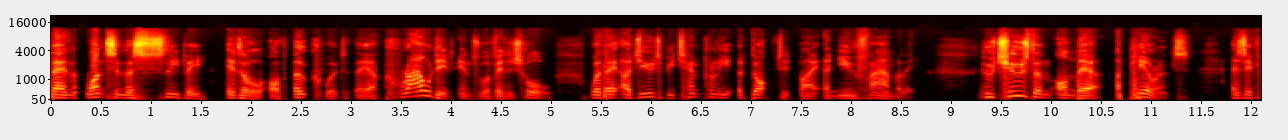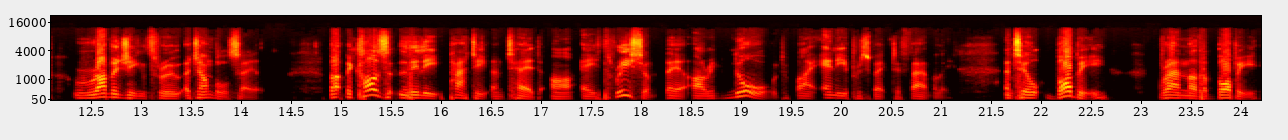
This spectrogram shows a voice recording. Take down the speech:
Hmm. Then, once in the sleepy idyll of Oakwood, they are crowded into a village hall where they are due to be temporarily adopted by a new family who choose them on their appearance as if rummaging through a jumble sale. But because Lily, Patty, and Ted are a threesome, they are ignored by any prospective family until Bobby, grandmother Bobby,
